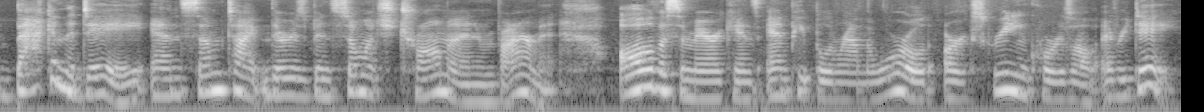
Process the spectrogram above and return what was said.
back in the day, and sometime there has been so much trauma and environment, all of us Americans and people around the world are excreting cortisol every day.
